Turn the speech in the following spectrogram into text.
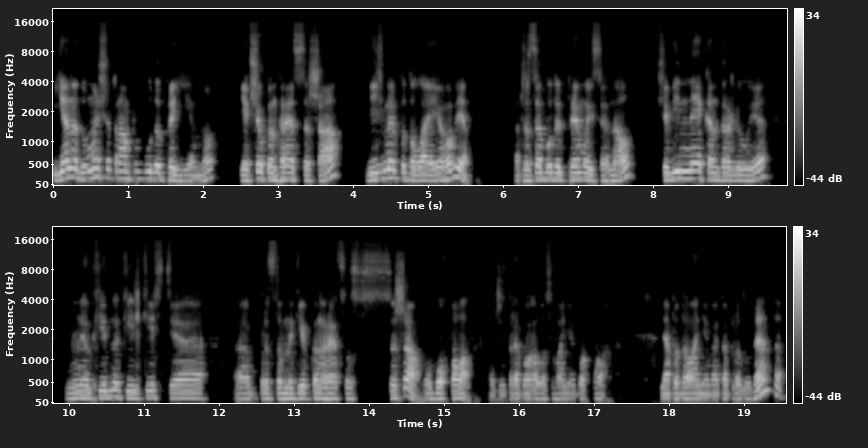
І я не думаю, що Трампу буде приємно, якщо Конгрес США візьме і подолає його вето. Адже це буде прямий сигнал, що він не контролює необхідну кількість е, е, представників Конгресу США в обох палатах, адже треба голосування в двох палатах для подолання вето президента.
